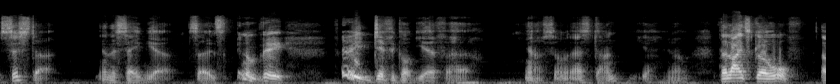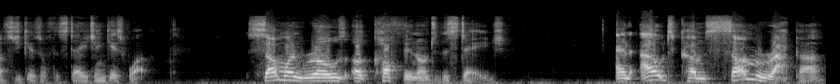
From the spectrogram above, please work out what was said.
sister in the same year. So it's been a very, very difficult year for her. Yeah, so that's done. Yeah, you know, the lights go off after she gets off the stage, and guess what? Someone rolls a coffin onto the stage, and out comes some rapper,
